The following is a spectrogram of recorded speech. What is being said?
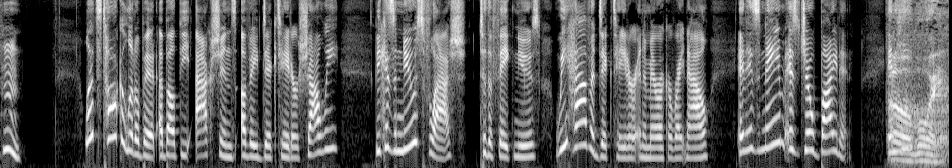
Hmm. Let's talk a little bit about the actions of a dictator, shall we? Because newsflash to the fake news, we have a dictator in America right now, and his name is Joe Biden. And oh he, boy.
